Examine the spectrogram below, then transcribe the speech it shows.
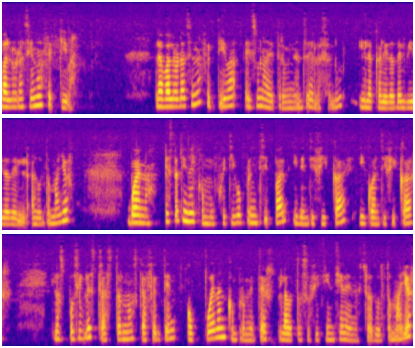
Valoración afectiva. La valoración afectiva es una determinante de la salud y la calidad de vida del adulto mayor. Bueno, esta tiene como objetivo principal identificar y cuantificar los posibles trastornos que afecten o puedan comprometer la autosuficiencia de nuestro adulto mayor.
